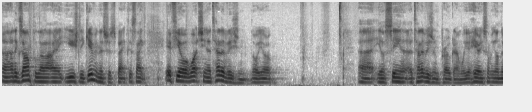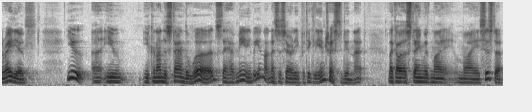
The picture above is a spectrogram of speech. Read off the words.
uh, an example that I usually give in this respect is like if you're watching a television or you're uh, you're seeing a, television program or you're hearing something on the radio, you uh, you you can understand the words; they have meaning, but you're not necessarily particularly interested in that. Like I was staying with my my sister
